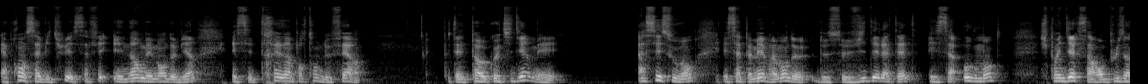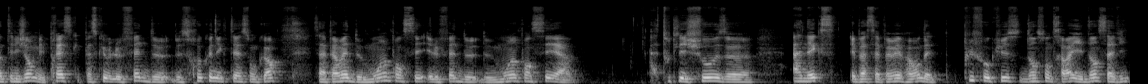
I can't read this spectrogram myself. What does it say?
Et après, on s'habitue et ça fait énormément de bien. Et c'est très important de le faire, peut-être pas au quotidien, mais assez souvent. Et ça permet vraiment de, se vider la tête et ça augmente. Je peux pas dire que ça rend plus intelligent, mais presque, parce que le fait de, se reconnecter à son corps, ça va permettre de moins penser et le fait de, moins penser à, à toutes les choses. Euh, annexe, et eh ben ça permet vraiment d'être plus focus dans son travail et dans sa vie.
